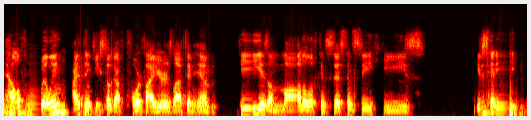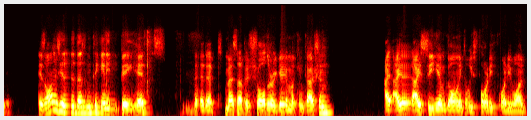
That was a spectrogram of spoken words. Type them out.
health willing, I think he's still got four or five years left in him. He is a model of consistency. He's he just got he, as long as he doesn't take any big hits that, that mess up his shoulder or give him a concussion. I, I, I see him going until he's 40, 41.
